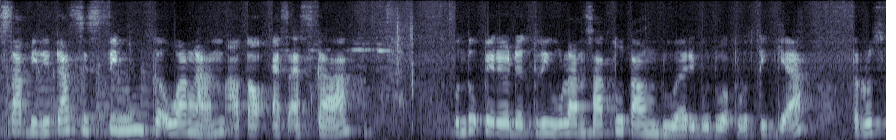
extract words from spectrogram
Stabilitas Sistem Keuangan atau SSK untuk periode triwulan 1 tahun 2023 terus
